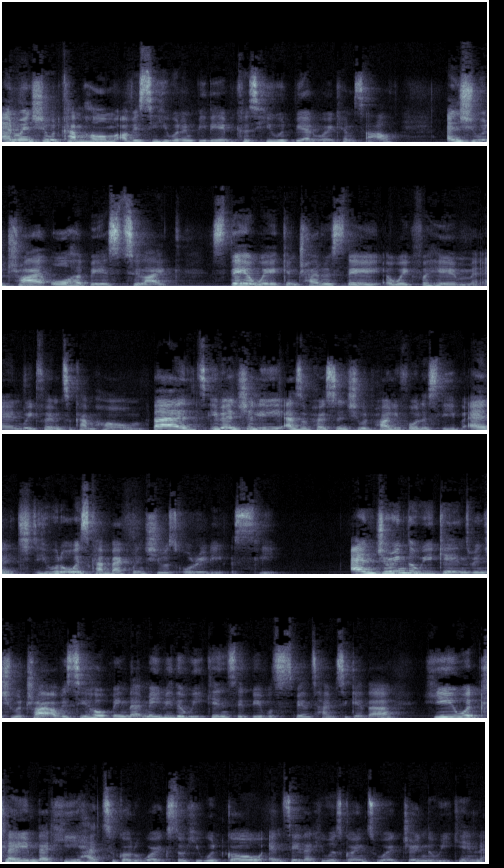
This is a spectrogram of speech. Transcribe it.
And when she would come home, obviously he wouldn't be there because he would be at work himself. And she would try all her best to like stay awake and try to stay awake for him and wait for him to come home. But eventually, as a person, she would probably fall asleep and he would always come back when she was already asleep. And during the weekends, when she would try, obviously hoping that maybe the weekends they'd be able to spend time together, he would claim that he had to go to work. So he would go and say that he was going to work during the weekend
